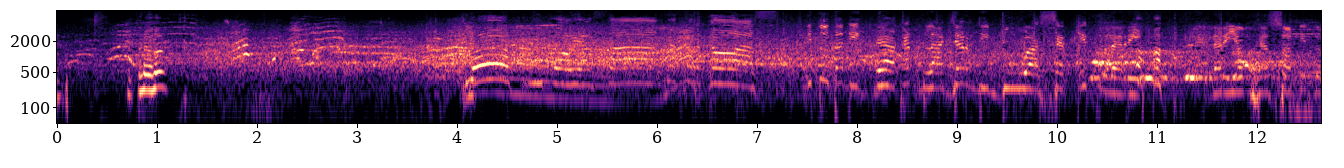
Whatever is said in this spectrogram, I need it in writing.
ya. Betul. Oh, free ball yang sangat berkelas. Itu tadi Ya. kan belajar di dua set itu dari dari Yong Hason itu.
